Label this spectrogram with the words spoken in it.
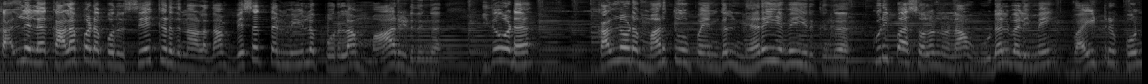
கல்லில் கலப்பட பொருள் சேர்க்கறதுனால தான் விஷத்தன்மையுள்ள பொருளாக மாறிடுதுங்க. இதோட கல்லோட மருத்துவ பயன்கள் நிறையவே இருக்குங்க. குறிப்பா சொல்லணும்னா உடல் வலிமை வயிற்றுப்புண்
